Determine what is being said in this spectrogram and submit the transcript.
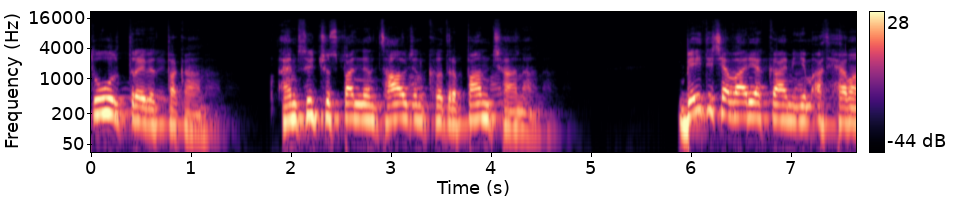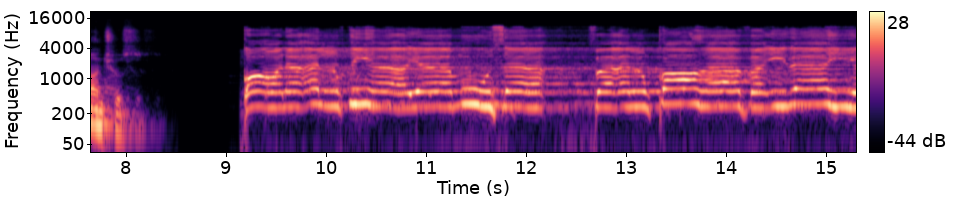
توٗل ترٲوِتھ پکان امہِ سۭتۍ چھُس پننٮ۪ن ژھاوجن خٲطرٕ پن چھانان۔ بیٚیہِ تہِ چھےٚ واریاہ کامہِ یِم اتھ ہٮ۪وان چھُس۔ قال ألقها يا موسى فألقاها فإذا هي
